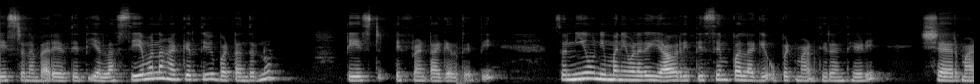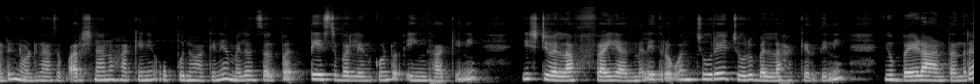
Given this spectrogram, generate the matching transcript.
ಟೇಸ್ಟನ್ನು ಬೇರೆ ಇರ್ತೈತಿ. ಎಲ್ಲ ಸೇಮನ್ನು ಹಾಕಿರ್ತೀವಿ ಬಟ್ ಅಂದ್ರೂ ಟೇಸ್ಟ್ ಡಿಫ್ರೆಂಟ್ ಆಗಿರ್ತೈತಿ. ಸೊ ನೀವು ನಿಮ್ಮ ಮನೆಯೊಳಗೆ ಯಾವ ರೀತಿ ಸಿಂಪಲ್ಲಾಗಿ ಉಪ್ಪಿಟ್ಟು ಮಾಡ್ತೀರಾ ಅಂತ ಹೇಳಿ ಶೇರ್ ಮಾಡಿರಿ. ನೋಡಿರಿ, ನಾನು ಸ್ವಲ್ಪ ಅರ್ಶಿನೂ ಹಾಕೀನಿ ಉಪ್ಪನ್ನು ಹಾಕೀನಿ, ಆಮೇಲೆ ಒಂದು ಸ್ವಲ್ಪ ಟೇಸ್ಟ್ ಬರಲಿ ಅಂದ್ಕೊಂಡು ಹಿಂಗೆ ಹಾಕೀನಿ. ಇಷ್ಟು ಇವೆಲ್ಲ ಫ್ರೈ ಆದಮೇಲೆ ಇದ್ರೊಳಗೆ ಒಂದು ಚೂರೇ ಚೂರು ಬೆಲ್ಲ ಹಾಕಿರ್ತೀನಿ. ನೀವು ಬೇಡ ಅಂತಂದ್ರೆ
